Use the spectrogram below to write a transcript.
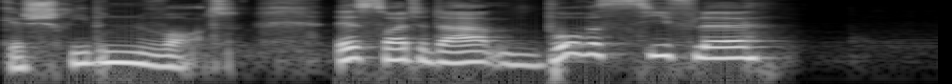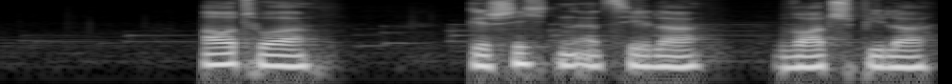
geschriebenen Wort, ist heute da Boris Ziefle, Autor, Geschichtenerzähler, Wortspieler,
